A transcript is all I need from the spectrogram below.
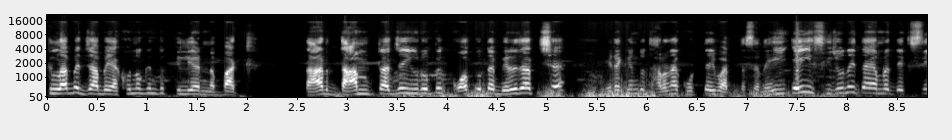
ক্লাবে যাবে এখনও কিন্তু ক্লিয়ার না বাট তার দামটা যে ইউরোপে কতটা বেড়ে যাচ্ছে, এটা কিন্তু ধারণা করতেই পারতেছে না এই এই সিজনেই তাই আমরা দেখছি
